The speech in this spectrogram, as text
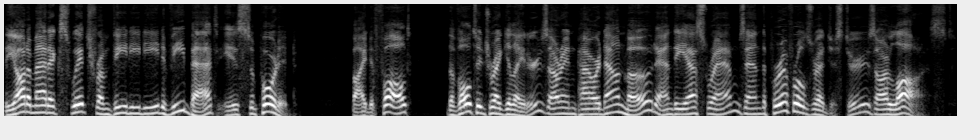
The automatic switch from VDD to VBAT is supported. By default, the voltage regulators are in power down mode and the SRAMs and the peripherals registers are lost.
